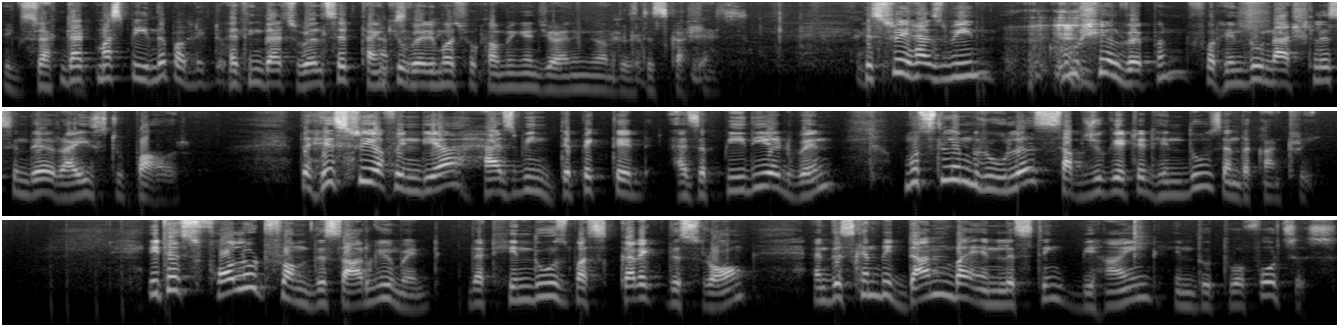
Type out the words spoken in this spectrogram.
Exactly. That must be in the public domain. I think that's well said. Thank you very much for coming and joining me on this discussion. History has been a crucial weapon for Hindu nationalists in their rise to power. The history of India has been depicted as a period when Muslim rulers subjugated Hindus and the country. It has followed from this argument that Hindus must correct this wrong, and this can be done by enlisting behind Hindutva forces.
